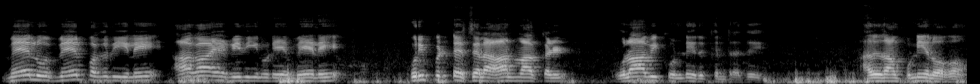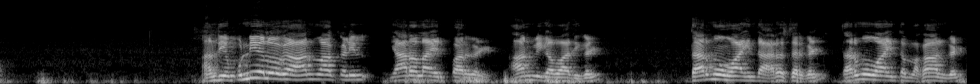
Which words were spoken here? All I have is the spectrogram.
மேல் மேல் பகுதியிலே ஆகாய வீதியினுடைய மேலே குறிப்பிட்ட சில ஆன்மாக்கள் உலாவிக் கொண்டு இருக்கின்றது. அதுதான் புண்ணியலோகம். அந்த புண்ணியலோக ஆன்மாக்களில் யாரெல்லாம் இருப்பார்கள்? ஆன்மீகவாதிகள் தர்மம் வாய்ந்த அரசர்கள் தர்மம் வாய்ந்த மகான்கள்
